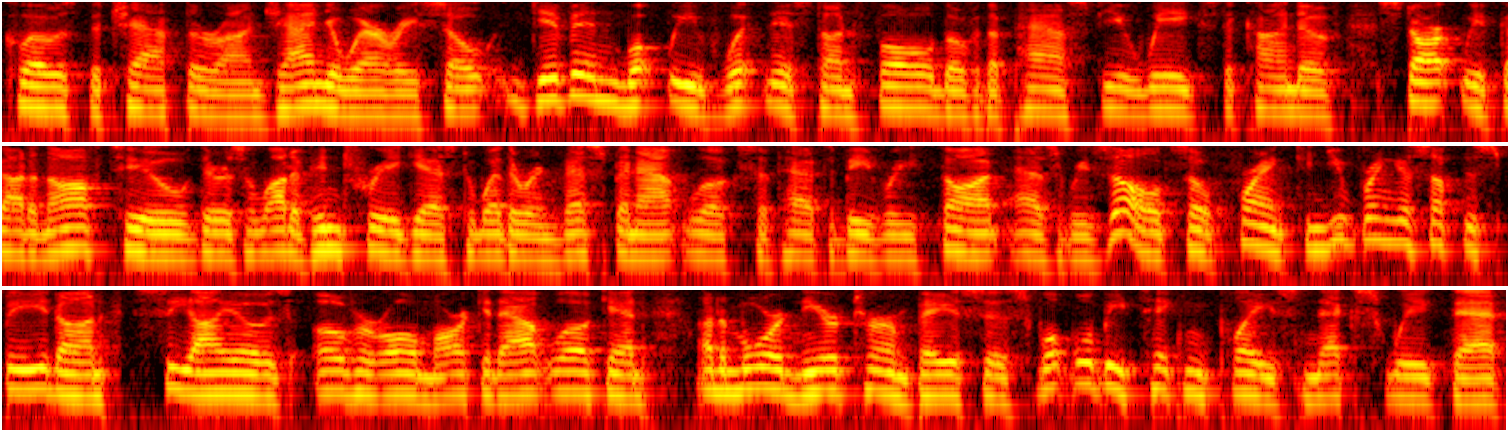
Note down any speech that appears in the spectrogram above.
close the chapter on January. So, given what we've witnessed unfold over the past few weeks, the kind of start we've gotten off to, there's a lot of intrigue as to whether investment outlooks have had to be rethought as a result. So, Frank, can you bring us up to speed on CIO's overall market outlook and on a more near term basis, what will be taking place next week that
